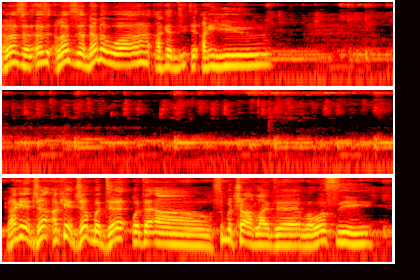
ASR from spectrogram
unless, unless there's another one I can, I can use. I can't jump. I can't jump with that with the um supercharge like that. But we'll see.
